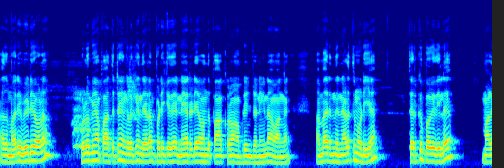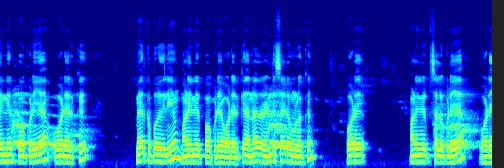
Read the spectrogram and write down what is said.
அது மாதிரி வீடியோவில் முழுமையாக பார்த்துட்டு எங்களுக்கு இந்த இடம் பிடிக்குது நேரடியாக வந்து பார்க்குறோம் அப்படின்னு சொன்னிங்கன்னா வாங்க. அது மாதிரி இந்த நிலத்தினுடைய தெற்கு பகுதியில் மழைநீர் போகக்கூடிய ஓடை இருக்குது மேற்கு பகுதியிலையும் மழைநீர் போகக்கூடிய ஓடை இருக்குது அதனால் ரெண்டு சைடு உங்களுக்கு ஓடை மழைநீர் செல்லக்கூடிய ஓடை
